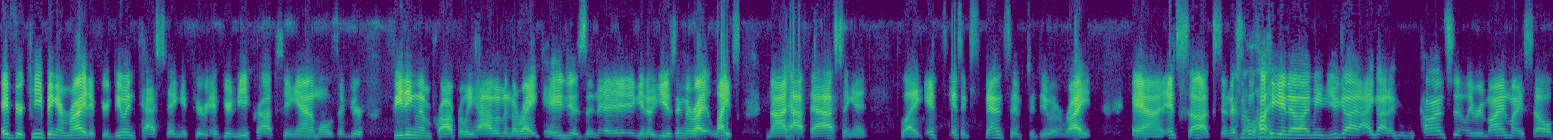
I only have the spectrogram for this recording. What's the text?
If you're keeping them right if you're doing testing if you're if you're necropsying animals if you're feeding them properly have them in the right cages and uh, you know using the right lights not half-assing it like it's it's expensive to do it right and it sucks and there's a lot you know i mean you got i got to constantly remind myself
